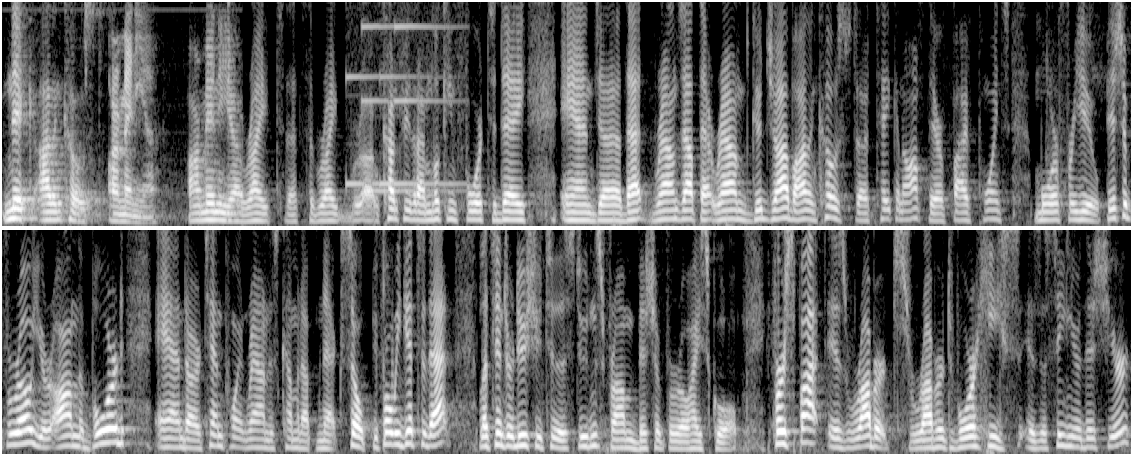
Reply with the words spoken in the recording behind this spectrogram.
Nick, Island Coast. Armenia. Armenia, right. That's the right uh, country that I'm looking for today. And uh, that rounds out that round. Good job, Island Coast, uh, taking off there. Five points more for you. Bishop Verot, you're on the board, and our 10 point round is coming up next. So before we get to that, let's introduce you to the students from Bishop Verot High School. First spot is Robert. Robert Voorhees is a senior this year.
